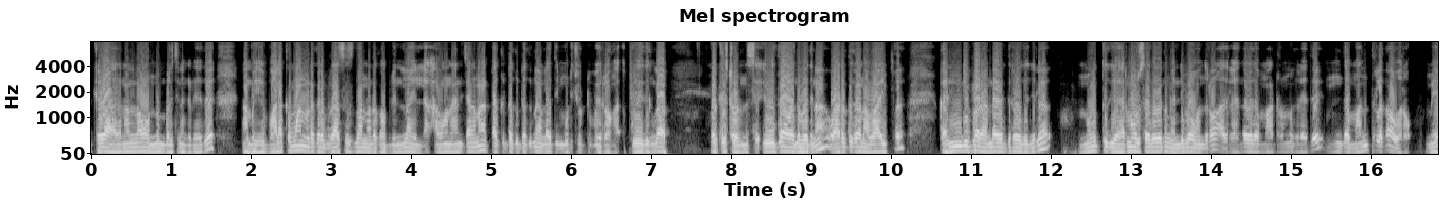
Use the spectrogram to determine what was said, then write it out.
ஓகேவா அதனாலலாம் ஒன்றும் பிரச்சனை கிடையாது. நம்ம வழக்கமாக நடக்கிற ப்ராசஸ் தான் நடக்கும் அப்படின்லாம் இல்லை. அவங்க நினச்சாங்கன்னா டக்கு டக்கு டக்குன்னு எல்லாத்தையும் முடிச்சு விட்டு போயிடுவாங்க. புரியுதுங்களா? ஓகே ஸ்டூடெண்ட்ஸ் இதுதான் வந்து பார்த்தீங்கன்னா வரதுக்கான வாய்ப்பு. கண்டிப்பாக ரெண்டாயிரத்தி இருபத்தஞ்சில் நூற்றுக்கு இரநூறு சதவீதம் கண்டிப்பாக வந்துடும் அதில் எந்த வித மாற்றமும் கிடையாது. இந்த மந்தில் தான் வரும். மே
